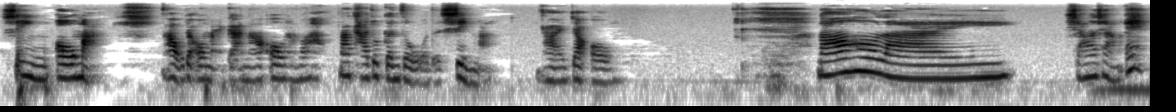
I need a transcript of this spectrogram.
姓欧嘛，然后我叫 Oh my God，然后欧想说那他就跟着我的姓嘛，然后叫欧。然后后来想了想，哎，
